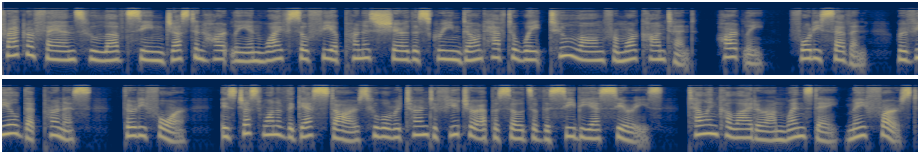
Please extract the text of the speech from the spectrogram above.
Tracker fans who loved seeing Justin Hartley and wife Sofia Pernas share the screen don't have to wait too long for more content. Hartley, 47, revealed that Pernas, 34, is just one of the guest stars who will return to future episodes of the CBS series, telling Collider on Wednesday, May 1st,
